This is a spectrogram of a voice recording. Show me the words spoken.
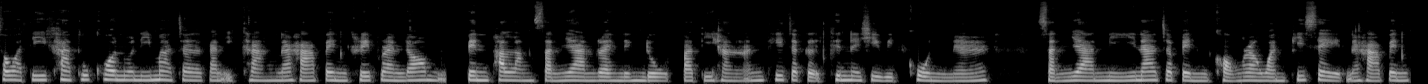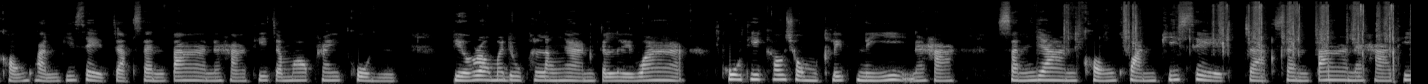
สวัสดีค่ะทุกคนวันนี้มาเจอกันอีกครั้งนะคะ เป็นคลิปแรนดอมเป็นพลังสัญญาณแรงดึงดูดปาฏิหาริย์ที่จะเกิดขึ้นในชีวิตคุณนะ สัญญาณนี้น่าจะเป็นของรางวัลพิเศษนะคะ เป็นของขวัญพิเศษจากซานต้านะคะ ที่จะมอบให้คุณ เดี๋ยวเรามาดูพลังงานกันเลยว่า ผู้ที่เข้าชมคลิปนี้นะคะ สัญญาณของขวัญพิเศษจากซานต้านะคะ ที่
